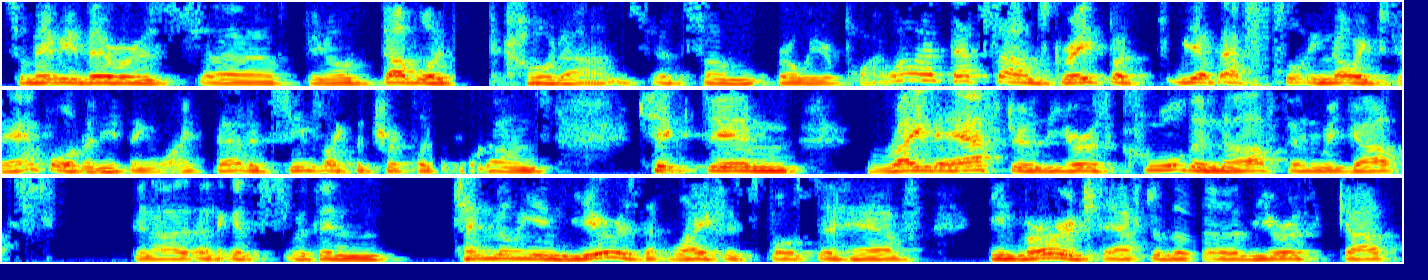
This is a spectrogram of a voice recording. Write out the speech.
So maybe there was, uh, you know, doublet codons at some earlier point. Well, that, that sounds great, but we have absolutely no example of anything like that. It seems like the triplet codons kicked in right after the earth cooled enough and we got, you know, I think it's within 10 million years that life is supposed to have emerged after the, the earth got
